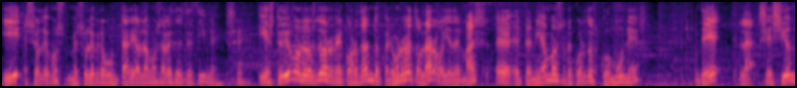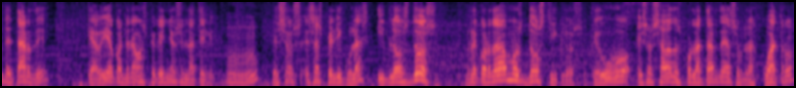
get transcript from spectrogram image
Y solemos, me suele preguntar y hablamos a veces de cine. Sí. Y estuvimos los dos recordando, pero un rato largo, y además eh, eh, teníamos recuerdos comunes de la sesión de tarde que había cuando éramos pequeños en la tele. Mm. Esos, esas películas. Y los dos recordábamos dos ciclos que hubo esos sábados por la tarde sobre las 4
